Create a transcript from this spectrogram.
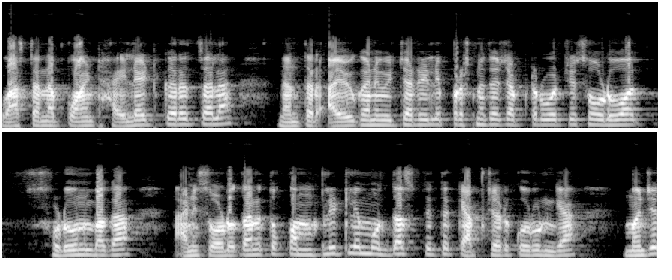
वाचताना पॉईंट हायलाईट करत चला. नंतर आयोगाने विचारलेले प्रश्न त्या चॅप्टरवरचे सोडवा सोडवून बघा. आणि सोडवताना तो कम्प्लिटली मुद्दाच तिथं कॅप्चर करून घ्या. म्हणजे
